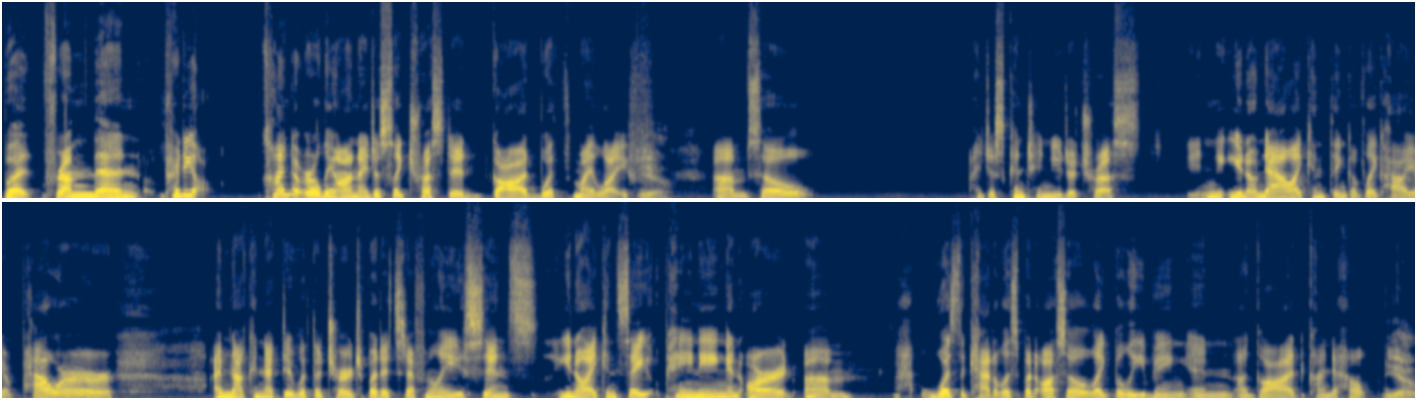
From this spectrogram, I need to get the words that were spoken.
but from then pretty kind of early on i just like trusted god with my life yeah. um, so I just continue to trust. You know, now I can think of like higher power, or I'm not connected with the church, but it's definitely since you know I can say painting and art um, was the catalyst, but also like believing in a God kind of helped. Yeah.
